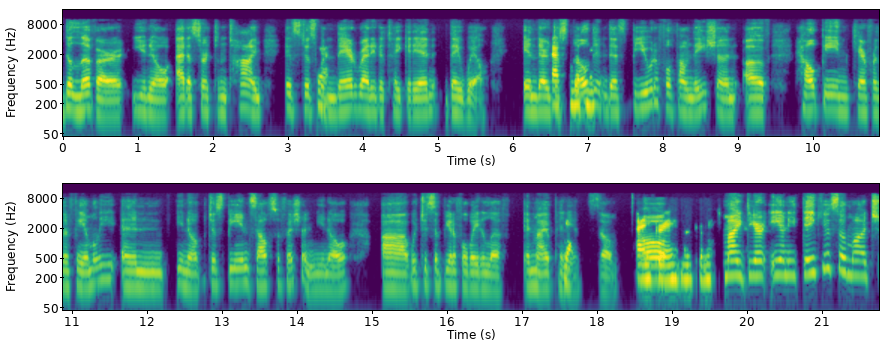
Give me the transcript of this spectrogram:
deliver you know at a certain time it's just when they're ready to take it in they will and they're just Absolutely. building this beautiful foundation of helping care for their family and you know just being self-sufficient you know uh which is a beautiful way to live in my opinion yeah. so I oh, agree. I agree. My dear Annie, thank you so much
